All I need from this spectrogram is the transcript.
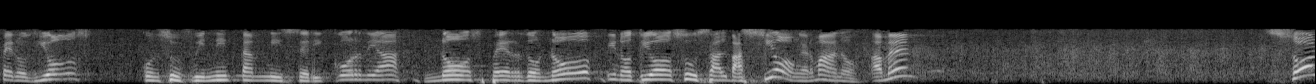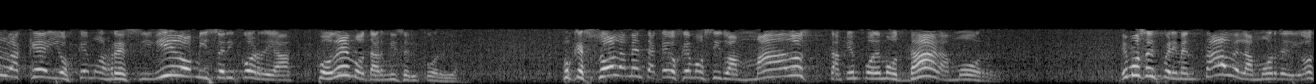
pero Dios con su finita misericordia nos perdonó y nos dio su salvación, hermano. Amén. Solo aquellos que hemos recibido misericordia podemos dar misericordia. Porque solamente aquellos que hemos sido amados también podemos dar amor. Hemos experimentado el amor de Dios,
